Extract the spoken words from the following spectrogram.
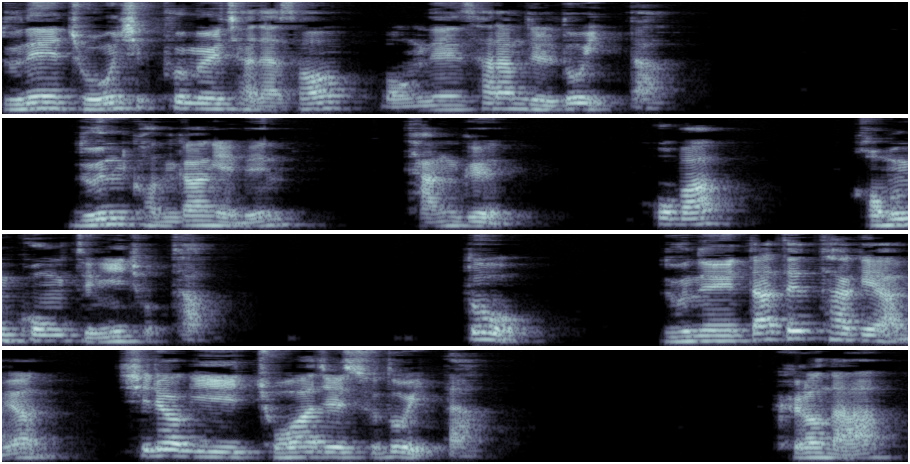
눈에 좋은 식품을 찾아서 먹는 사람들도 있다. 눈 건강에는 당근, 호박, 검은콩 등이 좋다. 또, 눈을 따뜻하게 하면 시력이 좋아질 수도 있다. 그러나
